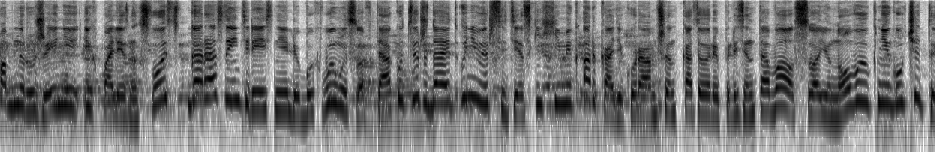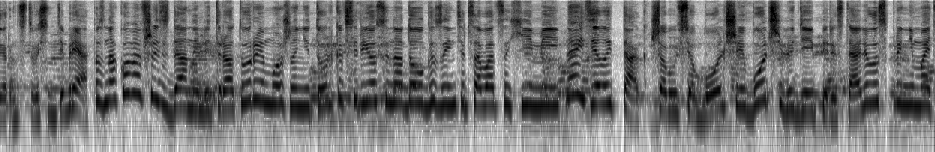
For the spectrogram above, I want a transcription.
обнаружении их полезных свойств, гораздо интереснее любых вымыслов. Так утверждает университетский химик Аркадий Курамшин, который презентовал свою новую книгу 14 сентября. Познакомившись с данной литературой, можно не только всерьез и надолго заинтересоваться интересоваться химией, но и сделать так, чтобы все больше и больше людей перестали воспринимать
